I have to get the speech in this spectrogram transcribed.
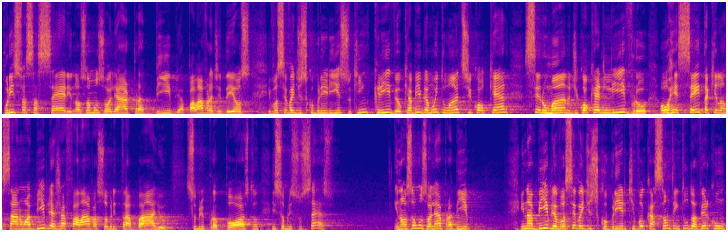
Por isso, essa série, nós vamos olhar para a Bíblia, a palavra de Deus, e você vai descobrir isso. Que incrível, que a Bíblia, muito antes de qualquer ser humano, de qualquer livro ou receita que lançaram, a Bíblia já falava sobre trabalho, sobre propósito e sobre sucesso. E nós vamos olhar para a Bíblia. E na Bíblia você vai descobrir que vocação tem tudo a ver com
